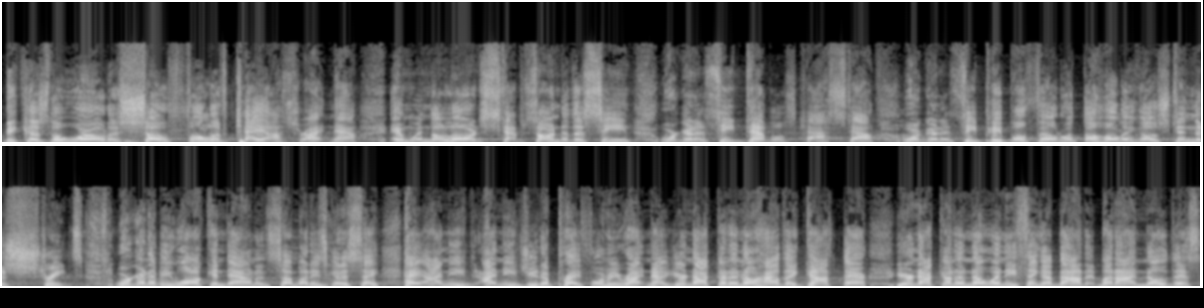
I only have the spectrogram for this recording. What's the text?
Because the world is so full of chaos right now. And when the Lord steps onto the scene, we're going to see devils cast out. We're going to see people filled with the Holy Ghost in the streets. We're going to be walking down and somebody's going to say, "Hey, I need I need you to pray for me right now." You're not going to know how they got there. You're not going to know anything about it, but I know this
